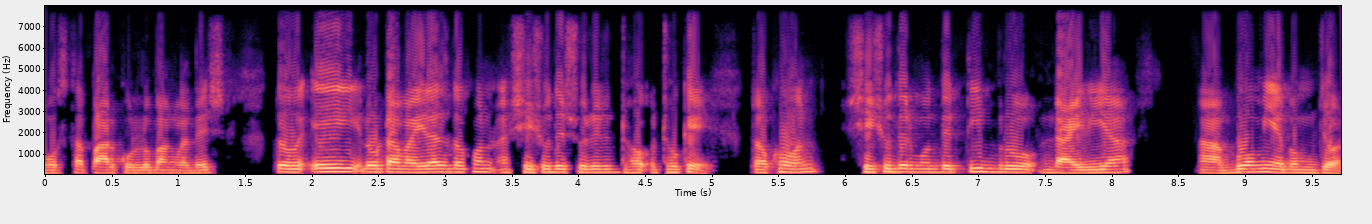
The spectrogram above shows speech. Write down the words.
অবস্থা পার করল বাংলাদেশ। তো এই রোটা ভাইরাস যখন শিশুদের শরীরে ঢোকে, তখন শিশুদের মধ্যে তীব্র ডায়রিয়া বমি এবং জ্বর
